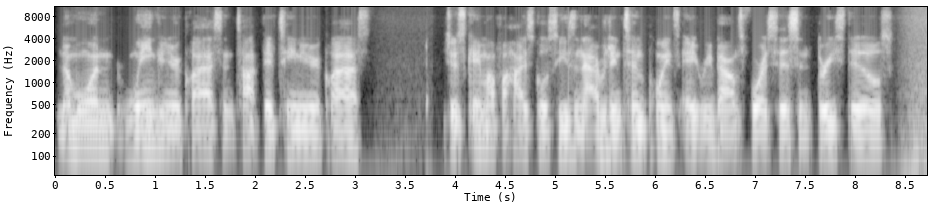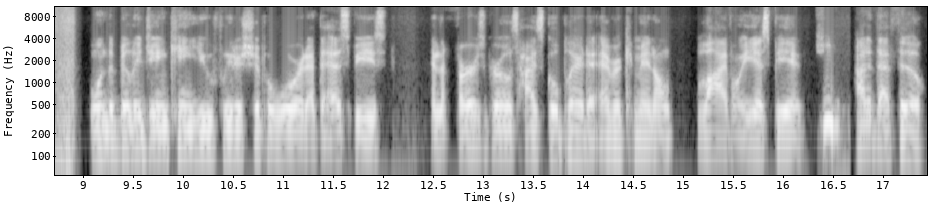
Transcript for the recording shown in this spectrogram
Number one wing in your class and top 15 in your class. Just came off a high school season averaging 10 points, eight rebounds, four assists, and three steals. Won the Billie Jean King Youth Leadership Award at the ESPYs and the first girls high school player to ever commit on live on ESPN. How did that feel?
